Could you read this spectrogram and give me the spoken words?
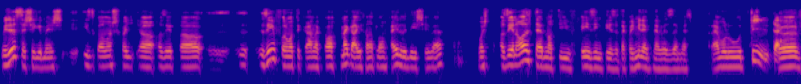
Az összességében is izgalmas, hogy azért a, az informatikának a megállíthatatlan fejlődésével most az ilyen alternatív pénzintézetek, vagy minek nevezzem ezt, Revolut, Fintek, Curve,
